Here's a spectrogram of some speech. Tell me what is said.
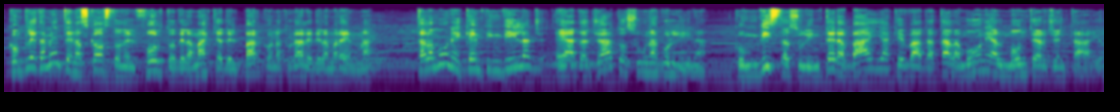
Completamente nascosto nel folto della macchia del Parco Naturale della Maremma, Talamone Camping Village è adagiato su una collina, con vista sull'intera baia che va da Talamone al Monte Argentario.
